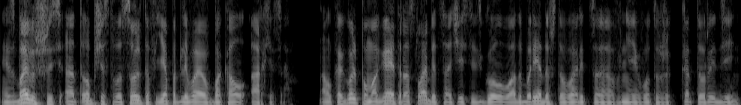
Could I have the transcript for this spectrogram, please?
Избавившись от общества сольтов, я подливаю в бокал архиса. Алкоголь помогает расслабиться, очистить голову от бреда, что варится в ней вот уже который день.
